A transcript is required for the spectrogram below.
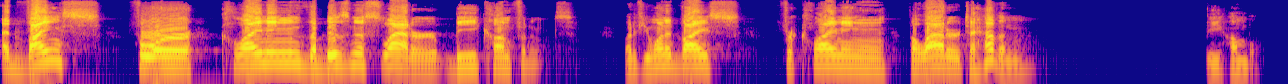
advice for climbing the business ladder, be confident. But if you want advice for climbing the ladder to heaven, be humble.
